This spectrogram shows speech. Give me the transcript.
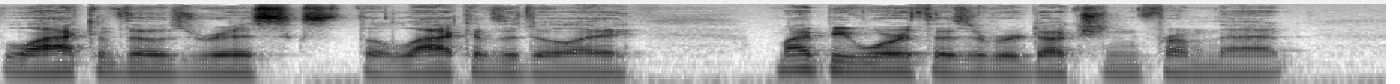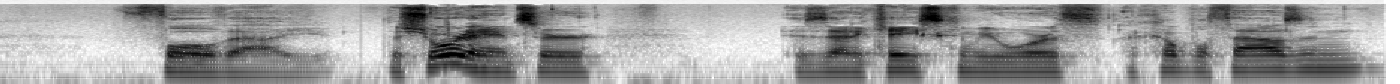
lack of those risks, the lack of the delay, might be worth as a reduction from that full value. The short answer is that a case can be worth a couple thousand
